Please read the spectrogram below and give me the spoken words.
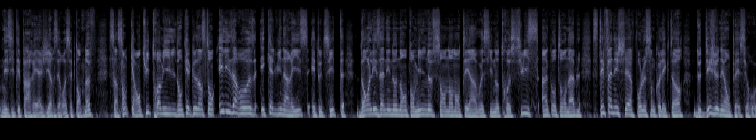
N'hésitez pas à réagir 079 548 3000. Dans quelques instants, Elisa Rose et Calvin Harris. Et tout de suite, dans les années 90, en 1991, voici notre Suisse incontournable, Stéphane Echer pour le son collector de Déjeuner en paix sur Rouge.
